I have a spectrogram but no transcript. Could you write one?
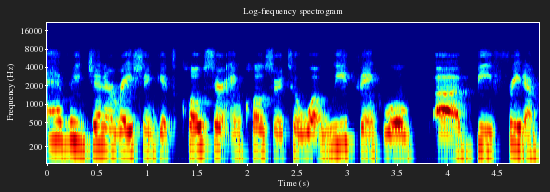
every generation gets closer and closer to what we think will uh, be freedom.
